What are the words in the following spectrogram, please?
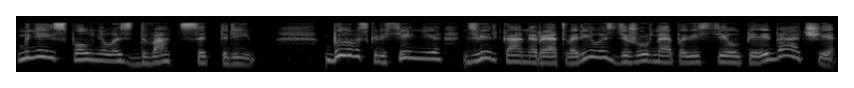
мне исполнилось 23. Было воскресенье, дверь камеры отворилась, дежурный оповестил передачи,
